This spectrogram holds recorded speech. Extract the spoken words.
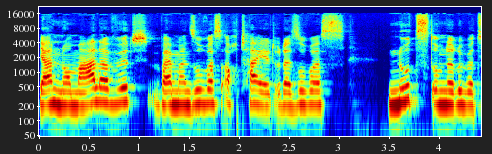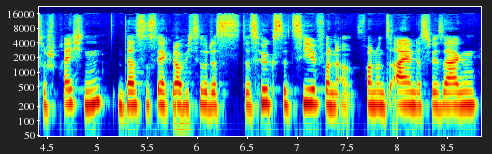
ja normaler wird, weil man sowas auch teilt oder sowas nutzt, um darüber zu sprechen. Das ist ja, glaube ich, so das, das höchste Ziel von, von uns allen, dass wir sagen,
